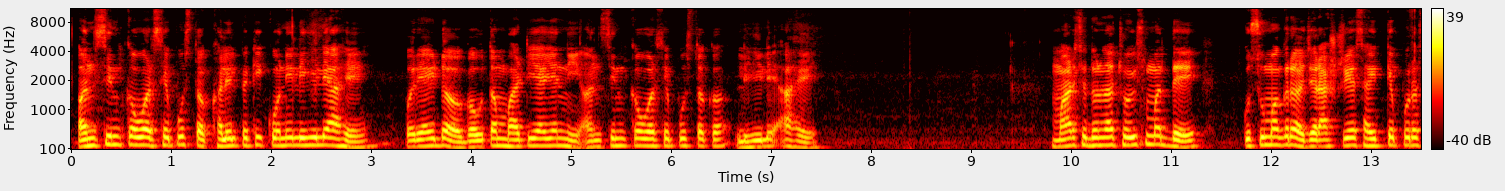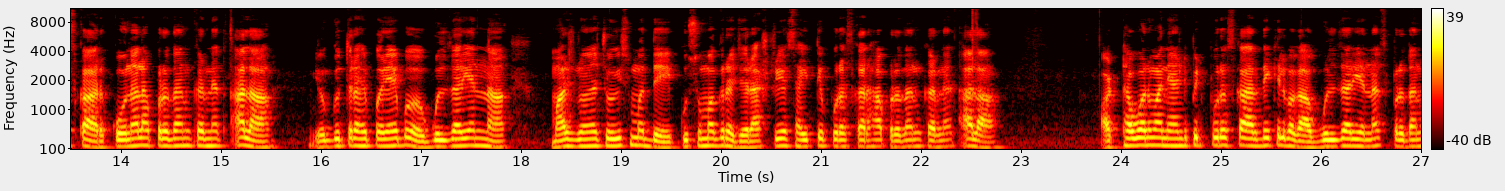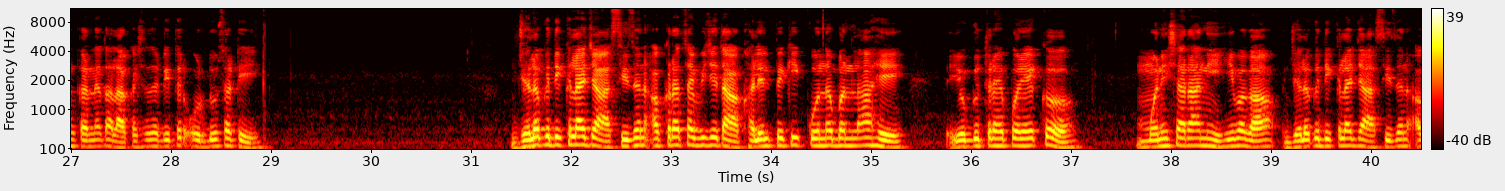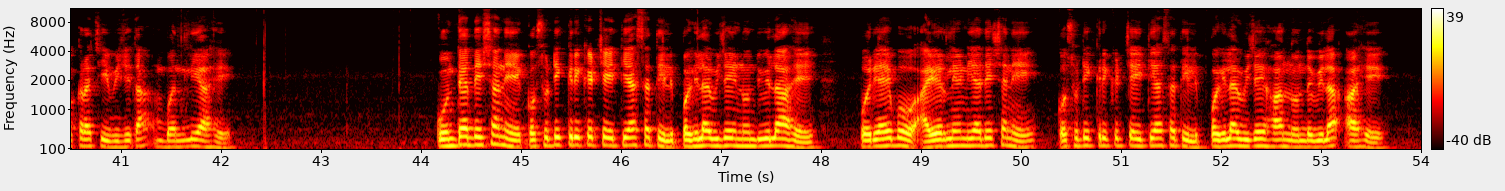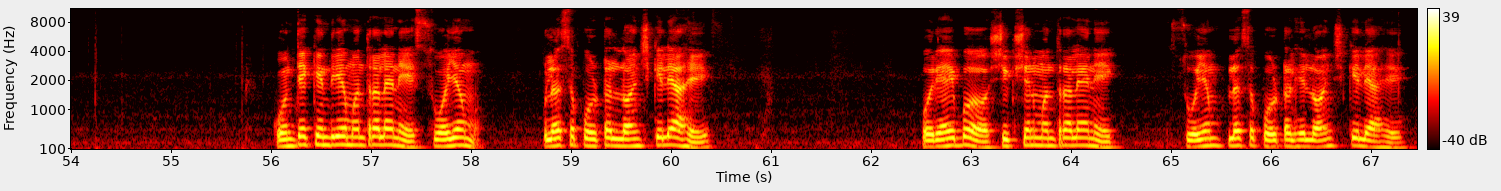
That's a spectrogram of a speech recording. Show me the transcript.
अनसिन कवर्स हे पुस्तक खालीलपैकी कोणी लिहिले आहे? पर्याय ड. गौतम भाटिया यांनी अनसिन कवर्स हे पुस्तक लिहिले आहे. मार्च दोन हजार चोवीसमध्ये कुसुमाग्रज राष्ट्रीय साहित्य पुरस्कार कोणाला प्रदान करण्यात आला? योग्य उत्तर आहे पर्याय ब गुलजार यांना मार्च दोन हजार चोवीसमध्ये कुसुमाग्रज राष्ट्रीय साहित्य पुरस्कार हा प्रदान करण्यात आला. अठ्ठावन्नवा ज्ञानपीठ पुरस्कार देखील बघा गुलजार यांनाच प्रदान करण्यात आला. कशासाठी? तर उर्दूसाठी. झलक दिखलाच्या सीझन अकराचा विजेता खालीलपैकी कोण बनला आहे? योग्य उत्तर आहे पर्याय क मनीषा राणी. ही बघा झलक दिखलाच्या सीझन अकराची विजेता बनली आहे. कोणत्या देशाने कसोटी क्रिकेटच्या इतिहासातील पहिला विजय नोंदविला आहे? पर्याय ब आयर्लंड या देशाने कसोटी क्रिकेटच्या इतिहासातील पहिला विजय हा नोंदविला आहे. कोणत्या केंद्रीय मंत्रालयाने स्वयं प्लस पोर्टल लॉन्च केले आहे? पर्याय ब शिक्षण मंत्रालयाने स्वयं प्लस पोर्टल हे लॉन्च केले आहे.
